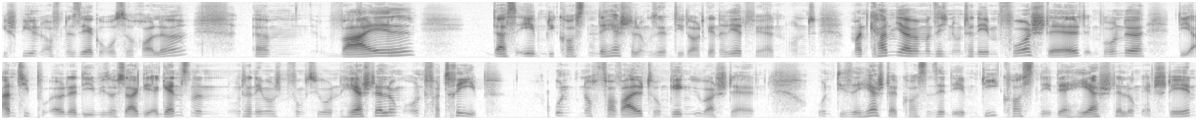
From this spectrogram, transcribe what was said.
Die spielen oft eine sehr große Rolle, ähm, weil das eben die Kosten der Herstellung sind, die dort generiert werden. Und man kann ja, wenn man sich ein Unternehmen vorstellt, im Grunde die Anti oder die, wie soll ich sagen, die ergänzenden unternehmerischen Funktionen Herstellung und Vertrieb und noch Verwaltung gegenüberstellen. Und diese Herstellkosten sind eben die Kosten, die in der Herstellung entstehen,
